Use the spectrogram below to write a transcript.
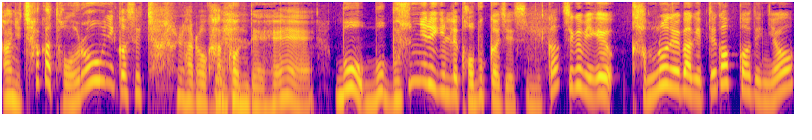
아니 차가 더러우니까 세차를 하러 간 네. 건데 뭐뭐 무슨 일이길래 거부까지 했습니까? 지금 이게 감론을박이 뜨겁거든요.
